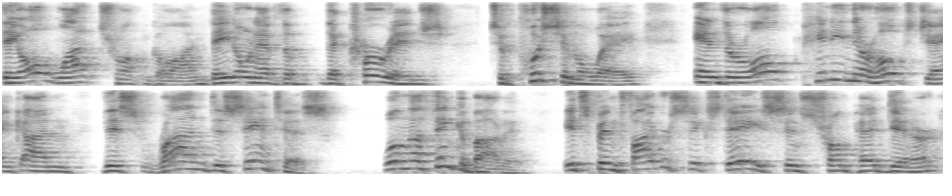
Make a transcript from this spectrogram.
they all want Trump gone. They don't have the, the courage to push him away. And they're all pinning their hopes, Cenk, on this Ron DeSantis. Well, now think about it. It's been five or six days since Trump had dinner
